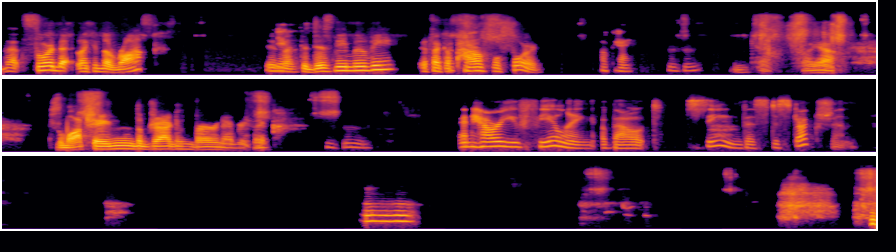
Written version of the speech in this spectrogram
that sword that like in the rock in Yeah. like the Disney movie. It's like a Okay. powerful sword. Okay. hmm Okay. So yeah. Just watching the dragon burn everything. hmm And how are you feeling about seeing this destruction? Uh,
